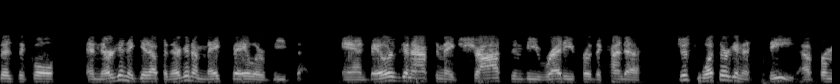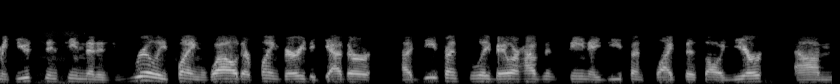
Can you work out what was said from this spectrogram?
physical, and they're going to get up and they're going to make Baylor beat them. And Baylor's going to have to make shots and be ready for the kind of just what they're going to see uh, from a Houston team that is really playing well. They're playing very together. Uh, defensively, Baylor hasn't seen a defense like this all year. Um,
